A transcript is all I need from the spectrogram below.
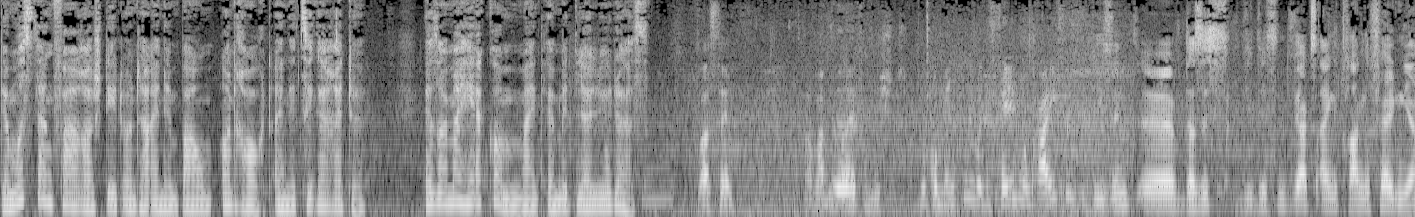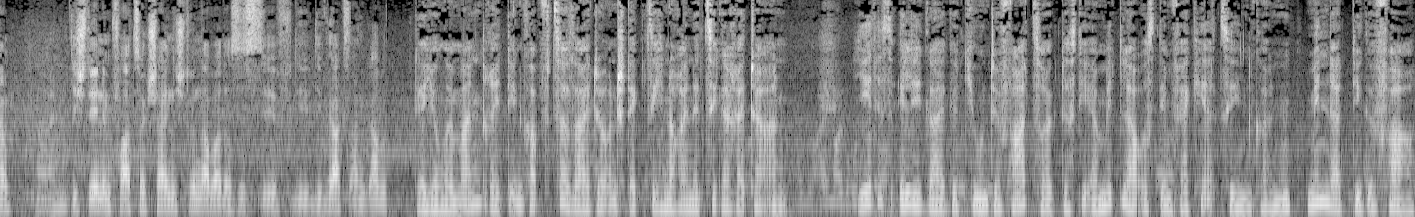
Der Mustang-Fahrer steht unter einem Baum und raucht eine Zigarette. Er soll mal herkommen, meint Ermittler Lüders. Was denn? Aber Haben wir Dokumenten über die Felgen und Reifen? Die sind, äh, das ist, die, das sind werkseingetragene Felgen, ja? Nein. Die stehen im Fahrzeugschein nicht drin, aber das ist die, die, die Werksangabe. Der junge Mann dreht den Kopf zur Seite und steckt sich noch eine Zigarette an. Jedes illegal getunte Fahrzeug, das die Ermittler aus dem Verkehr ziehen können, mindert die Gefahr,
